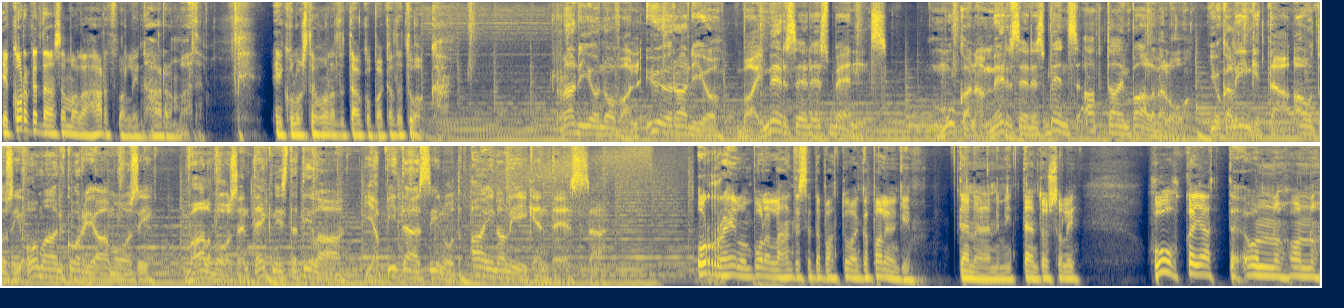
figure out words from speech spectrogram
ja korkataan samalla Hartwallin harmaat. Ei kuulosta huonolta taukopaikalta tuokaan. Radio Novan Yöradio by Mercedes-Benz. Mukana Mercedes-Benz Uptime-palvelu, joka linkittää autosi omaan korjaamoosi, valvoo sen teknistä tilaa ja pitää sinut aina liikenteessä. Urheilun puolellahan tässä tapahtuu aika paljonkin tänään. Nimittäin tuossa oli huuhkajat on, on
